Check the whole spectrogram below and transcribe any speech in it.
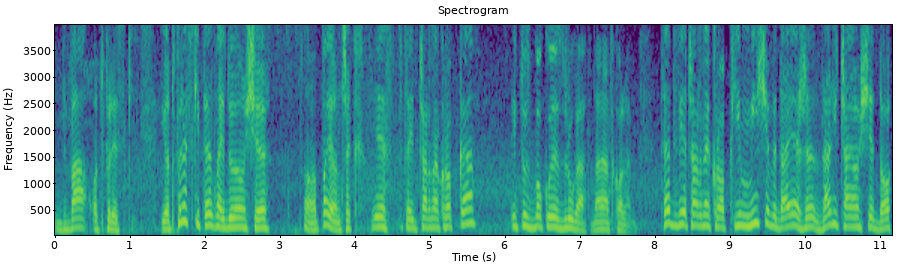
dwa odpryski. I odpryski te znajdują się, o, pajączek, jest tutaj czarna kropka i tu z boku jest druga na nadkolem. Te dwie czarne kropki mi się wydaje, że zaliczają się do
